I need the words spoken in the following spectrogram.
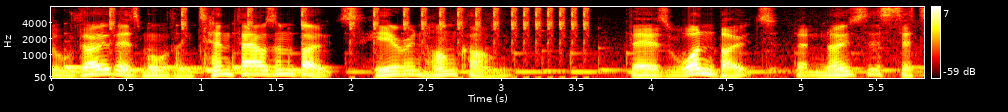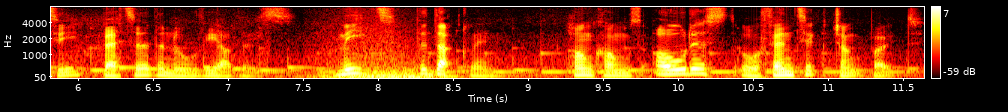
Although there's more than 10,000 boats here in Hong Kong, there's one boat that knows this city better than all the others. Meet the Dukling, Hong Kong's oldest authentic junk boat.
